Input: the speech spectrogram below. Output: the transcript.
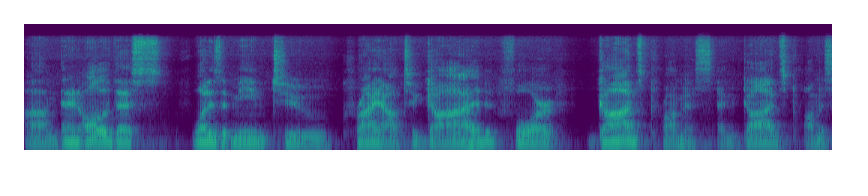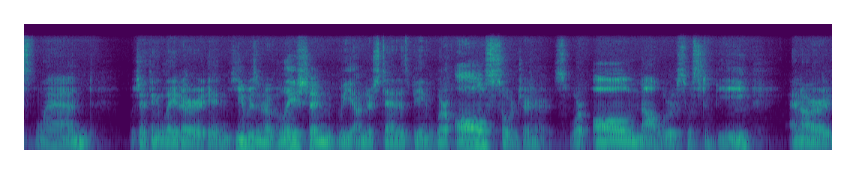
Um, and in all of this, what does it mean to cry out to God for God's promise and God's promised land? Which I think later in Hebrews and Revelation, we understand as being we're all sojourners. We're all not where we're supposed to be. And our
